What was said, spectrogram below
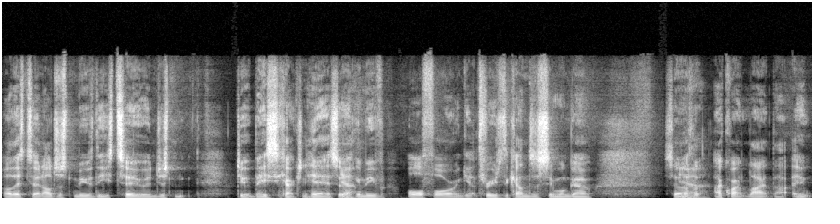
oh, this turn I'll just move these two and just do a basic action here. So I can move all four and get through to the Kansas in one go. So I, Yeah. thought, I quite like that. It,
